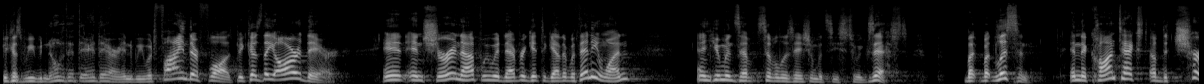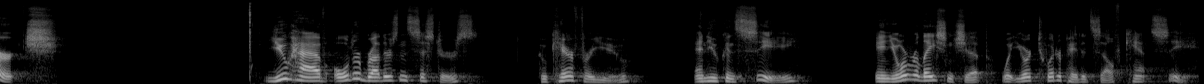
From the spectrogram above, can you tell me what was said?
because we would know that they're there and we would find their flaws because they are there. And, and sure enough, we would never get together with anyone and human civilization would cease to exist. But, but listen, in the context of the church, you have older brothers and sisters who care for you and who can see in your relationship what your Twitter pated self can't see.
